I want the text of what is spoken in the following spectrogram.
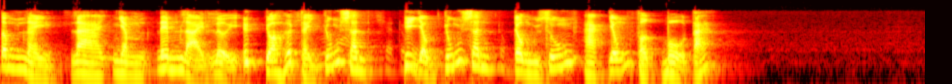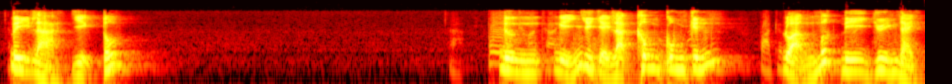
Tâm này là nhằm đem lại lợi ích cho hết thảy chúng sanh, hy vọng chúng sanh trồng xuống hạt giống Phật Bồ Tát. Đây là việc tốt. Đừng nghĩ như vậy là không cung kính, đoạn mất đi duyên này,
